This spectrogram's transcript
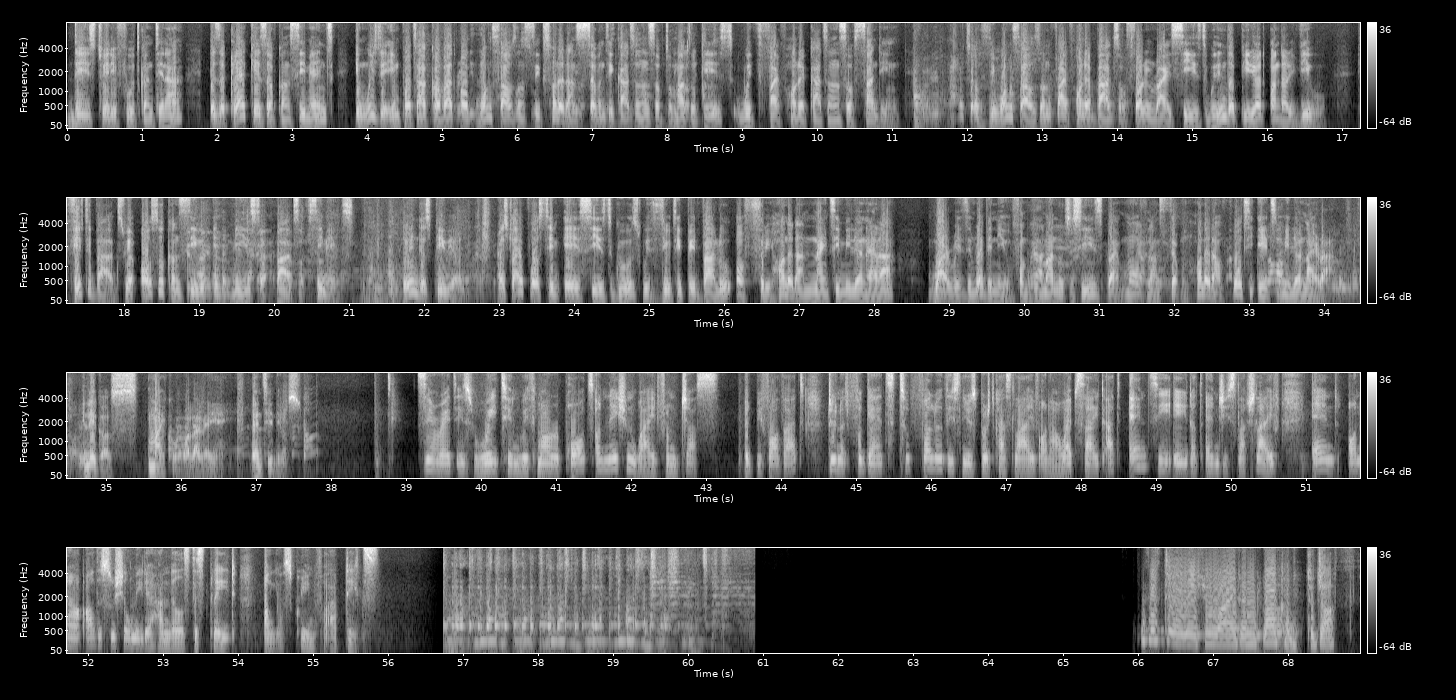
This 20-foot container is a clear case of concealment in which the importer covered up 1,670 cartons of tomato paste with 500 cartons of sardine. Out of the 1,500 bags of foreign rice seized within the period under review, 50 bags were also concealed in the midst of bags of cement. During this period, the strike force team A seized goods with duty paid value of 390 million naira while raising revenue from demand notices by more than 748 million naira. In Lagos, Michael Olaleye, NT News. Zinret is waiting with more reports on Nationwide from Jos. But before that, do not forget to follow this news broadcast live on our website at nta.ng slash live and on our other social media handles displayed on your screen for updates. This is still nationwide and welcome to Jos.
